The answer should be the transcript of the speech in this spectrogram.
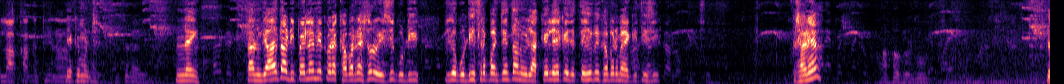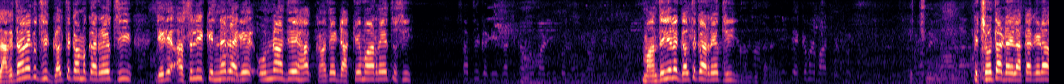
ਲਾਖਾ ਕਿੱਥੇ ਨਾ ਇੱਕ ਮਿੰਟ। ਨਹੀਂ। ਤੁਹਾਨੂੰ ਯਾਦ ਤੁਹਾਡੀ ਪਹਿਲਾਂ ਵੀ ਇੱਕ ਵਾਰ ਖਬਰ ਨਸ਼ਰ ਹੋਈ ਸੀ ਗੁੱਡੀ ਜਦੋਂ ਗੁੱਡੀ ਸਰਪੰਚ ਨੇ ਤੁਹਾਨੂੰ ਇਲਾਕੇ ਲਿਖ ਕੇ ਦਿੱਤੇ ਸੀ ਉਹ ਵੀ ਖਬਰ ਮੈਂ ਕੀਤੀ ਸੀ। ਪਛਾਣਿਆ? ਲੱਗਦਾ ਨਾ ਕਿ ਤੁਸੀਂ ਗਲਤ ਕੰਮ ਕਰ ਰਹੇ ਹੋ ਤੁਸੀਂ ਜਿਹੜੇ ਅਸਲੀ ਕਿੰਨਰ ਹੈਗੇ ਉਹਨਾਂ ਦੇ ਹੱਕਾਂ ਤੇ ਡਾਕੇ ਮਾਰ ਰਹੇ ਹੋ ਤੁਸੀਂ। ਮੰਨਦੇ ਜੇ ਨਾ ਗਲਤ ਕਰ ਰਹੇ ਹੋ ਤੁਸੀਂ। ਪਿੱਛੋਂ ਤੁਹਾਡਾ ਇਲਾਕਾ ਕਿਹੜਾ?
